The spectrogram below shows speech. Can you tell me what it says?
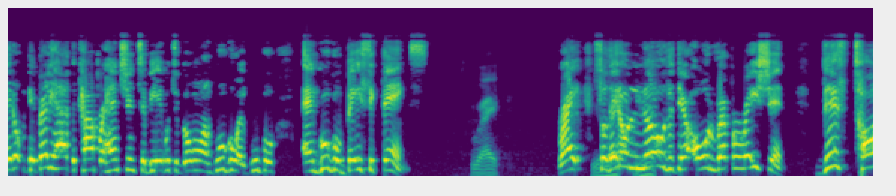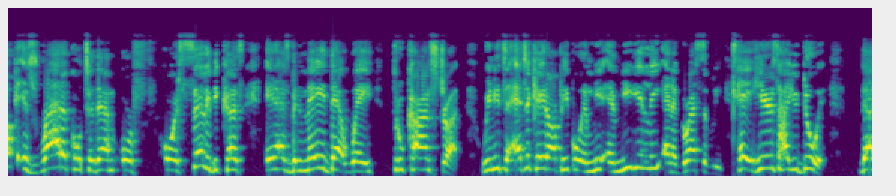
they don't they barely have the comprehension to be able to go on Google and Google and Google basic things Right. right? You're so they don't know that they're owed reparation. This talk is radical to them or or silly because it has been made that way through construct. We need to educate our people imme- immediately and aggressively. Hey, here's how you do it. The,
